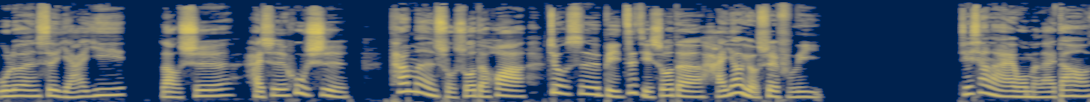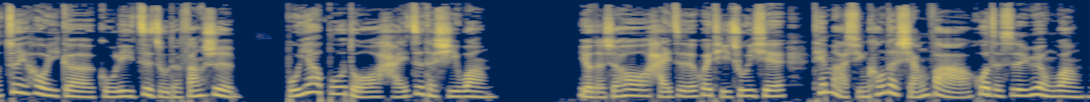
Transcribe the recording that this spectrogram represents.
无论是牙医、老师还是护士。他们所说的话，就是比自己说的还要有说服力。接下来，我们来到最后一个鼓励自主的方式：不要剥夺孩子的希望。有的时候，孩子会提出一些天马行空的想法或者是愿望，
